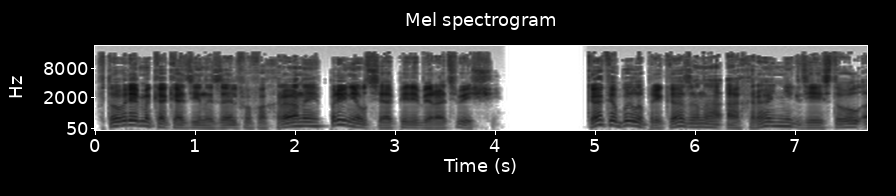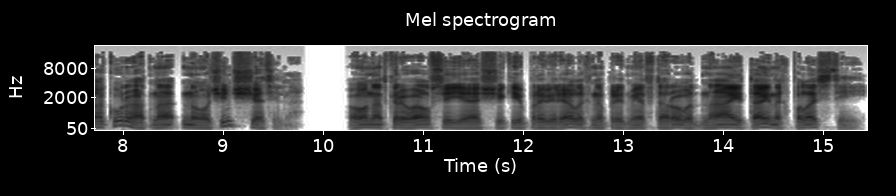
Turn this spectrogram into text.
в то время как один из эльфов охраны принялся перебирать вещи. Как и было приказано, охранник действовал аккуратно, но очень тщательно. Он открывал все ящики, проверял их на предмет второго дна и тайных полостей.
